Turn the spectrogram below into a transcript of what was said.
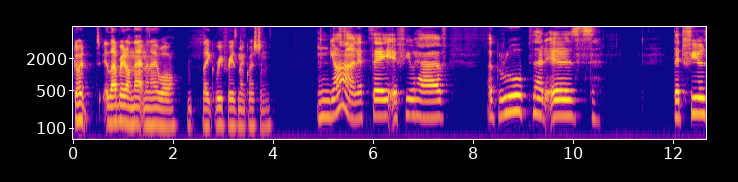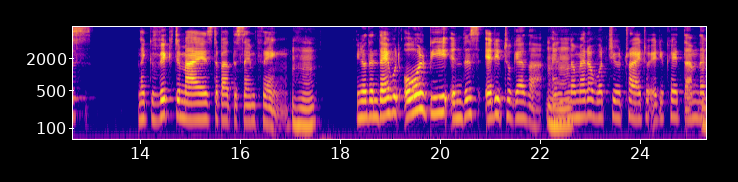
Go ahead, elaborate on that, and then I will like rephrase my question. Mm, Yeah, let's say if you have a group that is that feels like victimized about the same thing. Mm-hmm. You know, then they would all be in this eddy together. Mm-hmm. And no matter what you try to educate them, that,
